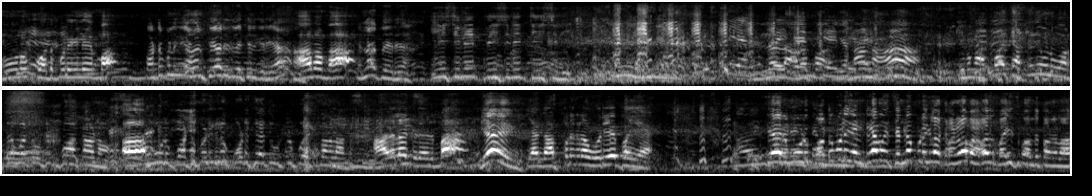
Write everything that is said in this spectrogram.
மூணு பொட்டு பிள்ளைங்களேம்மா பட்டு பிள்ளைங்க ஏதாவது பேர் இது வச்சிருக்கிறியா? ஆமாம்மா. என்ன பேரு? ஈசிலி பீசிலி தீசிலி. இல்ல இல்ல அதப்பா என்னன்னா இவங்க அப்பா சத்தனை ஒண்ணு ஒருத்தர் மட்டும் விட்டுட்டு போக்கானோம் மூணு பொட்டு பிள்ளைங்களும் கூட சேர்த்து விட்டு போயிருப்பாங்களா அதெல்லாம் கிடையாதுப்பா ஏய்! எங்க அப்பனுக்கு நான் ஒரே பையன். சரி மூணு பொட்டு பிள்ளைங்க சின்ன பிள்ளைங்களா இருக்கிறாங்களா வயசுக்கு வந்துட்டாங்களா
